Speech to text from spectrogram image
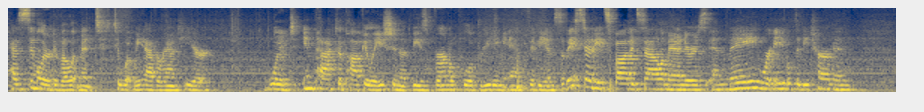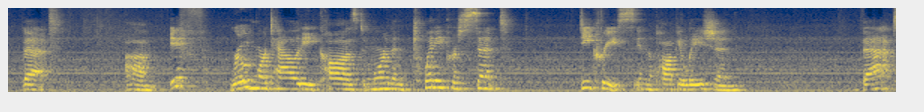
has similar development to what we have around here, would impact the population of these vernal pool breeding amphibians. So they studied spotted salamanders and they were able to determine that um, if road mortality caused more than 20% decrease in the population, that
